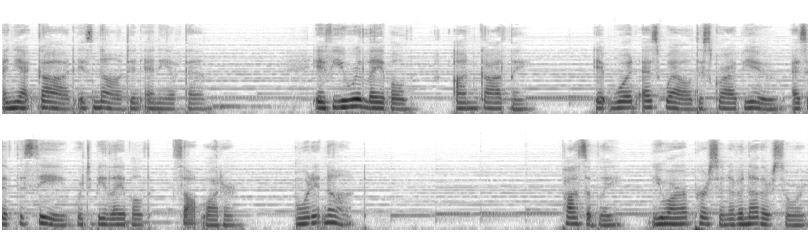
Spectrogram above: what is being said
and yet God is not in any of them. If you were labeled ungodly, it would as well describe you as if the sea were to be labeled salt water, would it not? Possibly you are a person of another sort.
